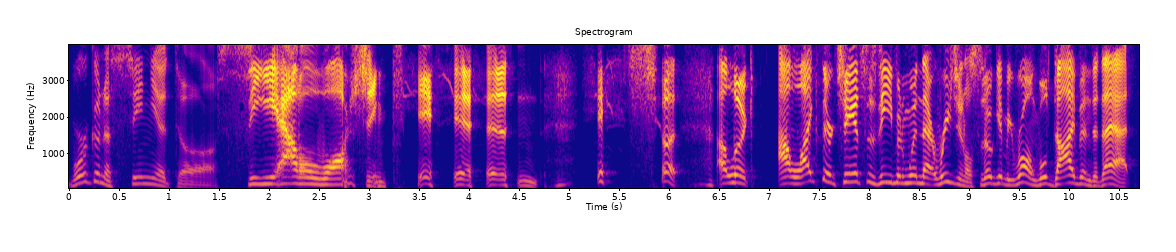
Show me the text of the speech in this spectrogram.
We're going to send you to Seattle, Washington. I look, I like their chances to even win that regional. So don't get me wrong. We'll dive into that.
